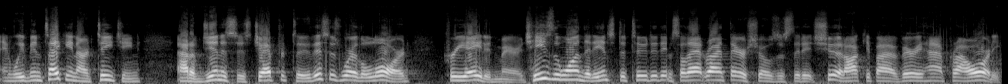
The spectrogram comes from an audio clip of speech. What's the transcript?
And we've been taking our teaching out of Genesis chapter 2. This is where the Lord created marriage. He's the one that instituted it, and so that right there shows us that it should occupy a very high priority.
